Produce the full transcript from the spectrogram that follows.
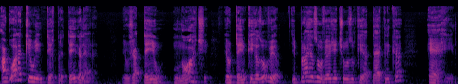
Agora que eu interpretei, galera, eu já tenho um norte, eu tenho que resolver. E para resolver a gente usa o quê? A técnica R.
